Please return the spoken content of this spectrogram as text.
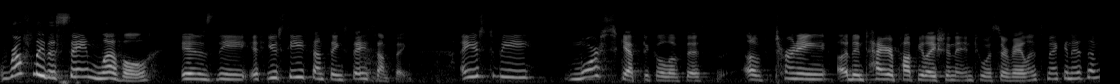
roughly the same level is the if you see something, say something. I used to be more skeptical of this, of turning an entire population into a surveillance mechanism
